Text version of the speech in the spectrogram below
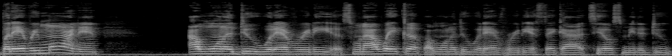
But every morning, I want to do whatever it is. When I wake up, I want to do whatever it is that God tells me to do.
